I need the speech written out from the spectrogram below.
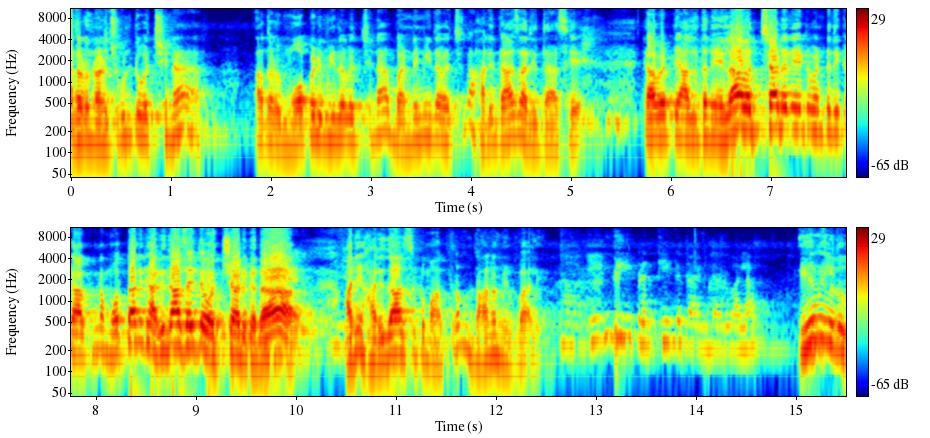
అతడు నడుచుకుంటూ వచ్చినా అతడు మోపెడు మీద వచ్చినా బండి మీద వచ్చినా హరిదాస్ హరిదాసే. కాబట్టి అతను ఎలా వచ్చాడనేటువంటిది కాకుండా మొత్తానికి హరిదాస్ అయితే వచ్చాడు కదా అని హరిదాసుకు మాత్రం దానం ఇవ్వాలి. ప్రత్యేకత అంటారు అలా? ఏమీ లేదు.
